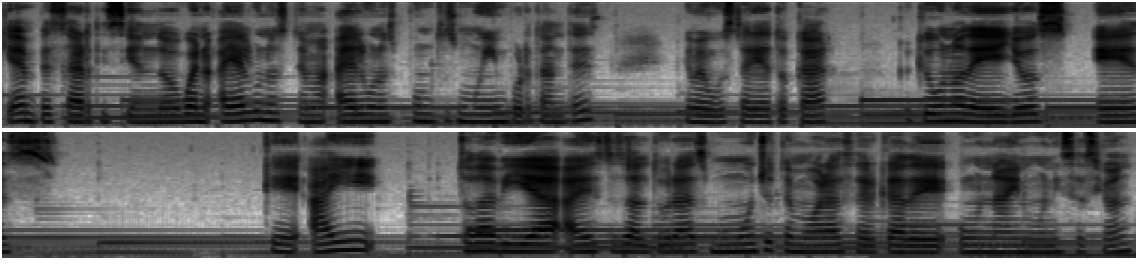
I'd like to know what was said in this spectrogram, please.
Quiero empezar diciendo, bueno, hay algunos temas, hay algunos puntos muy importantes que me gustaría tocar. Que uno de ellos es que hay todavía a estas alturas mucho temor acerca de una inmunización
